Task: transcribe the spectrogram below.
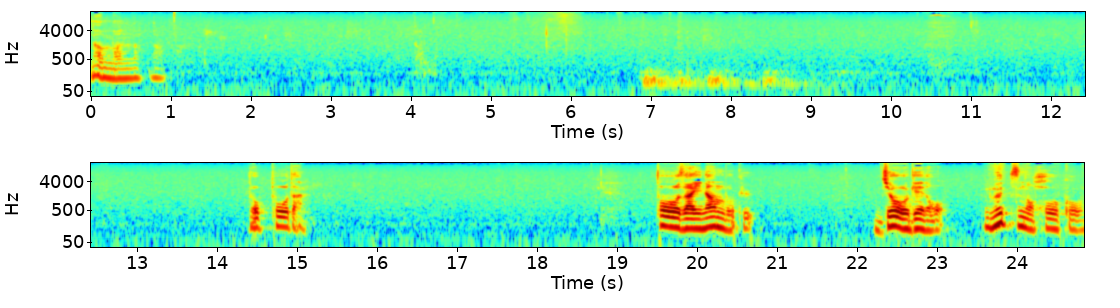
ブナマンのブナマンのブ六方弾東西南北上下の6つの方向。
